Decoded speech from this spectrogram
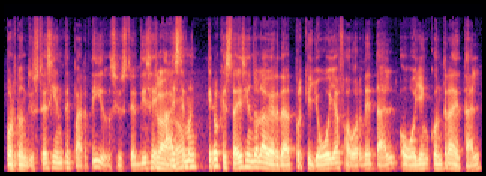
Por donde usted siente partido. Si usted dice, ah, este man creo que está diciendo la verdad porque yo voy a favor de tal o voy en contra de tal,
